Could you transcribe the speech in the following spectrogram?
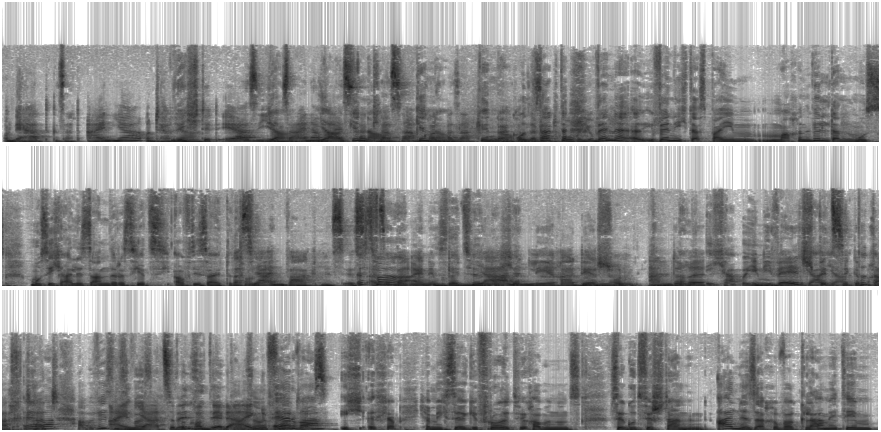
Und er hat gesagt, ein Jahr unterrichtet ja. er sie ja, in seiner ja, Meisterklasse genau, am genau. Genau. Und sagte, wenn, er, wenn ich das bei ihm machen will, dann muss, muss ich alles anderes jetzt auf die Seite Was tun. Was ja ein Wagnis ist. Es also bei einem genialen Lehrer, der genau. schon andere in die Weltspitze gebracht war, hat, ein was, Jahr zu bekommen, der der eigene Vater er war, ist. Ich, ich habe ich hab mich sehr gefreut. Wir haben uns sehr gut verstanden. Eine Sache war klar mit ihm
